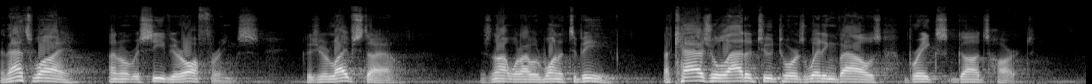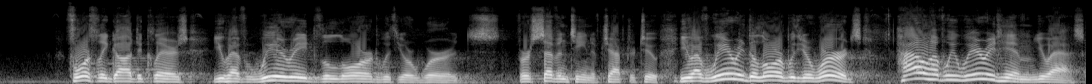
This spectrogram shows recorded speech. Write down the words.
And that's why I don't receive your offerings, because your lifestyle is not what I would want it to be. A casual attitude towards wedding vows breaks God's heart. Fourthly, God declares, You have wearied the Lord with your words. Verse 17 of chapter 2. You have wearied the Lord with your words. How have we wearied him, you ask?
